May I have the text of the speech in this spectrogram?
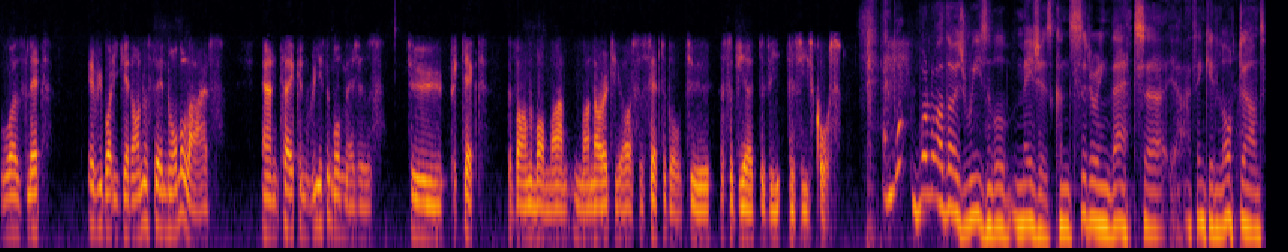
was let everybody get on with their normal lives and taken reasonable measures to protect the vulnerable minority or susceptible to a severe disease course. And what, what are those reasonable measures, considering that uh, I think in lockdowns,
